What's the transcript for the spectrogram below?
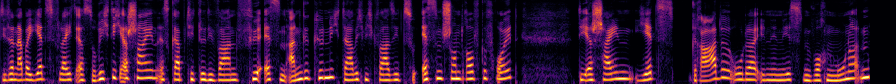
die dann aber jetzt vielleicht erst so richtig erscheinen. Es gab Titel, die waren für Essen angekündigt. Da habe ich mich quasi zu Essen schon drauf gefreut. Die erscheinen jetzt gerade oder in den nächsten Wochen, Monaten.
